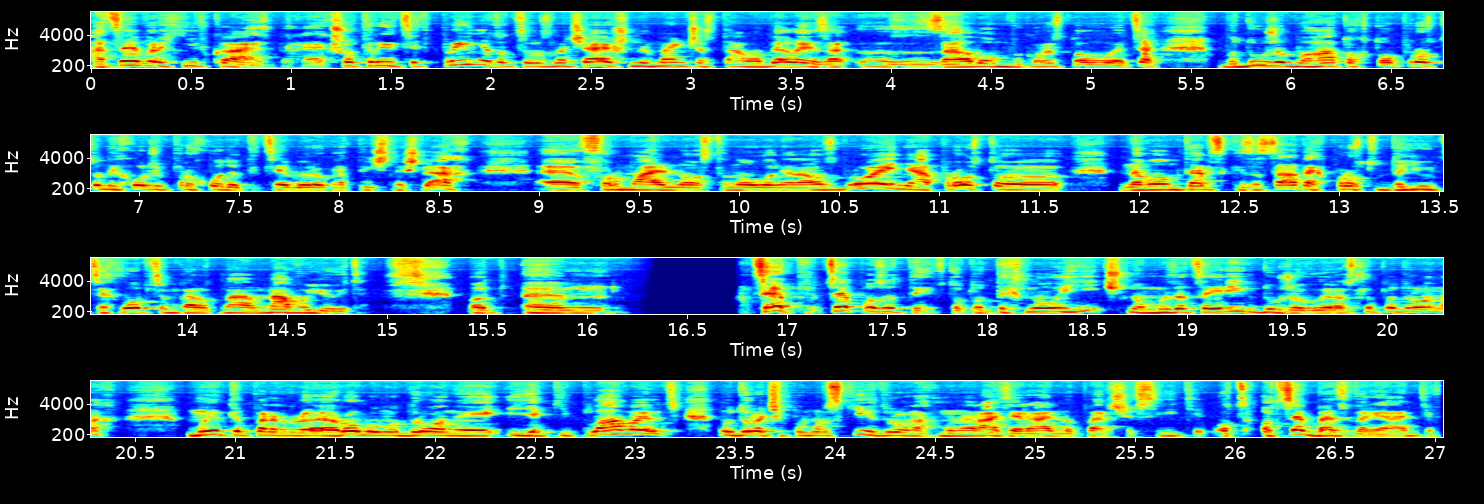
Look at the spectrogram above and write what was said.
А це верхівка айсберга. Якщо 30 прийнято, це означає, що не менше 100 моделей загалом використовується, бо дуже багато хто просто не хоче проходити цей бюрократичний шлях е, формального встановлення на озброєння, а просто на волонтерських засадах просто даються хлопцям, кажуть, на, на. От ем, це це позитив. Тобто технологічно ми за цей рік дуже виросли по дронах. Ми тепер робимо дрони, які плавають. Ну, до речі, по морських дронах ми наразі реально перші в світі. Оце, оце без варіантів.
